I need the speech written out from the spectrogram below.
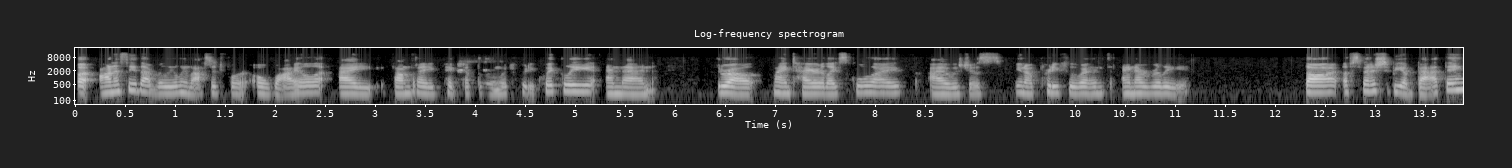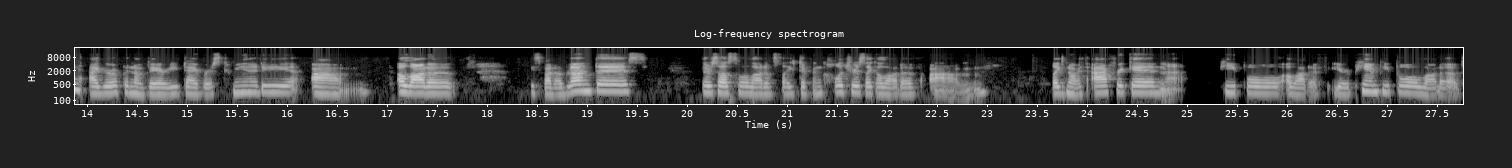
But honestly, that really only lasted for a while. I found that I picked up the language pretty quickly, and then throughout my entire like school life, I was just, you know, pretty fluent. I never really thought of Spanish to be a bad thing. I grew up in a very diverse community. Um, a lot of Hispanohablantes. There's also a lot of like different cultures, like a lot of um, like North African people, a lot of European people, a lot of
